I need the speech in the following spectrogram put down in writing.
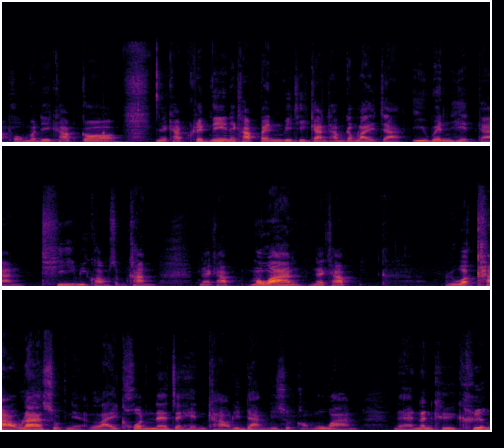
รับผมสวัสดีครับก็นะครับคลิปนี้นะครับเป็นวิธีการทำกำไรจากอีเวนต์เหตุการณ์ที่มีความสำคัญนะครับเมื่อวานนะครับหรือว่าข่าวล่าสุดเนี่ยหลายคนน่าจะเห็นข่าวที่ดังที่สุดของเมื่อวานนะนั่นคือเครื่อง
